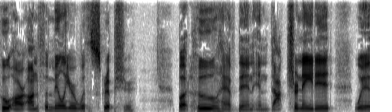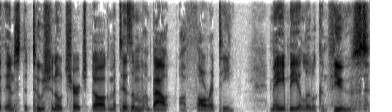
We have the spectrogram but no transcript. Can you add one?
who are unfamiliar with scripture but who have been indoctrinated with institutional church dogmatism about authority may be a little confused.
